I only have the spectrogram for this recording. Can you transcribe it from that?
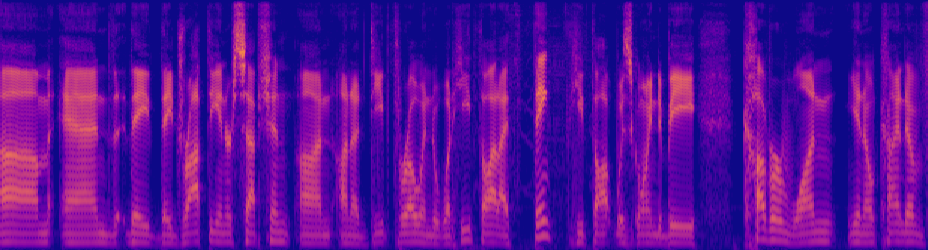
Um, and they they dropped the interception on on a deep throw into what he thought I think he thought was going to be cover one, you know, kind of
